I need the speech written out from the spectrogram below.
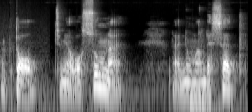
Tak to. Jsem měl 8, ne? Najednou mám 10.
